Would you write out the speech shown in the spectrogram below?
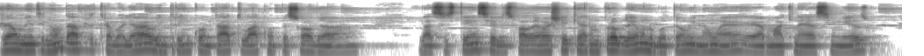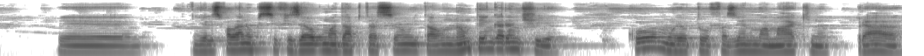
realmente não dá para trabalhar. Eu entrei em contato lá com o pessoal da, da assistência, eles falam, eu achei que era um problema no botão e não é, é a máquina é assim mesmo. É, e eles falaram que se fizer alguma adaptação e tal, não tem garantia. Como eu estou fazendo uma máquina para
